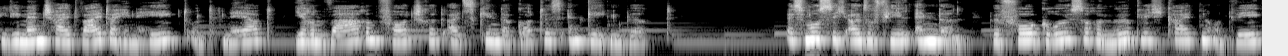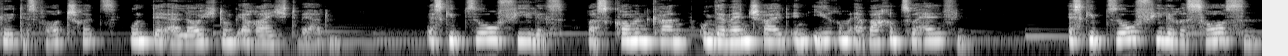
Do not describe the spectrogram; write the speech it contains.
die die Menschheit weiterhin hegt und nährt, ihrem wahren Fortschritt als Kinder Gottes entgegenwirkt. Es muss sich also viel ändern, bevor größere Möglichkeiten und Wege des Fortschritts und der Erleuchtung erreicht werden. Es gibt so vieles, was kommen kann, um der Menschheit in ihrem Erwachen zu helfen. Es gibt so viele Ressourcen,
